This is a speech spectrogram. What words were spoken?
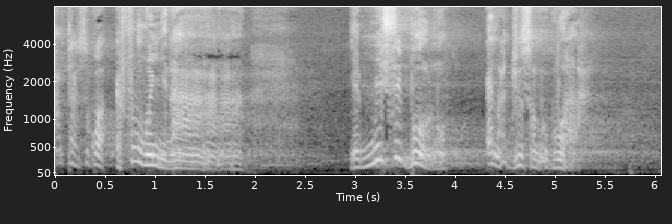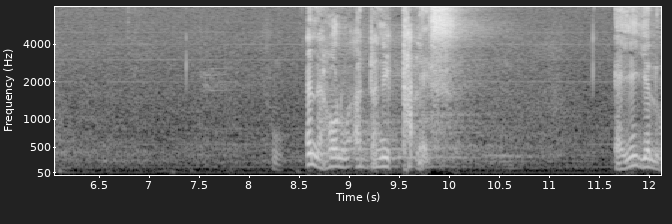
sometimes kɔ a ɛfom hɔ nyinaa. Yɛmisi bowl no ɛna dwo so no gu ha. Ɛna ɛhɔ no adane colors ɛyɛ yellow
